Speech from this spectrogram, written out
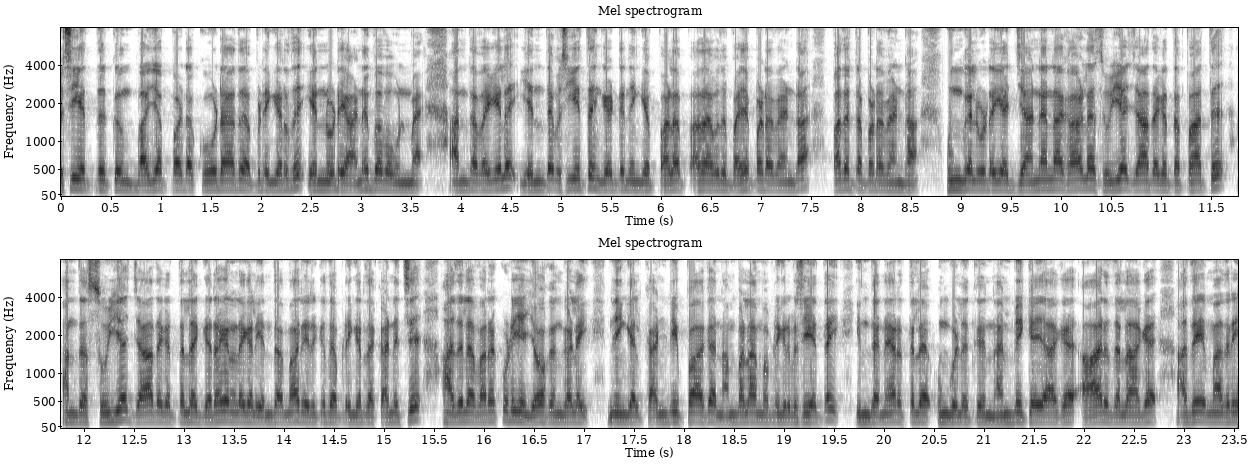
விஷயத்துக்கும் பயப்படக்கூடாது அப்படிங்கிறது என்னுடைய அனுபவ உண்மை. அந்த வகையில் எந்த விஷயத்தையும் கேட்டு நீங்கள் பல அதாவது பயப்பட வேண்டாம் பதட்டப்பட வேண்டாம். உங்களுடைய ஜனனகால சுய ஜாதகத்தை பார்த்து அந்த சுய ஜாதகத்தில் கிரக நிலைகள் எந்த மாதிரி இருக்குது அப்படிங்கிறத கணிச்சு அதில் வரக்கூடிய யோகங்கள் நீங்கள் கண்டிப்பாக நம்பலாம் அப்படிங்கிற விஷயத்தை இந்த நேரத்தில் உங்களுக்கு நம்பிக்கையாக ஆறுதலாக அதே மாதிரி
